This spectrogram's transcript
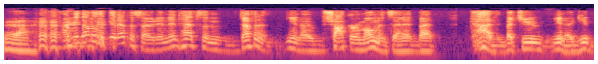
Yeah. I mean, that was a good episode, and it had some definite, you know, shocker moments in it. But God, but you, you know, you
